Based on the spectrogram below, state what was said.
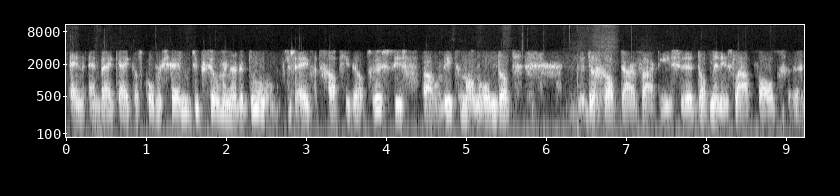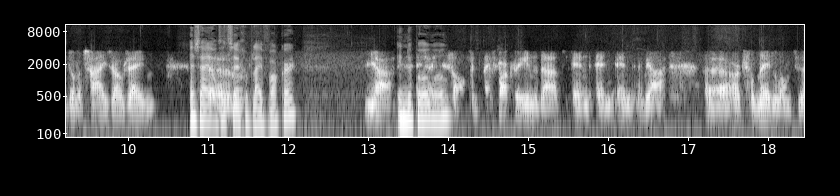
En, en wij kijken als commerciële natuurlijk veel meer naar de doelgroep. Dus even het grapje wel trust is voor Paul Witteman, omdat de, de grap daar vaak is eh, dat men in slaap valt, dat het saai zou zijn. En zij altijd Eh, zeggen, blijf wakker. Ja, In de promo. Altijd blijft wakker inderdaad. En, en, en ja, eh, Hart van Nederland eh,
